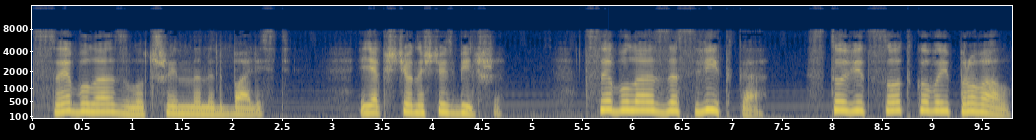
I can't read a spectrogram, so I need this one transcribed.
Це була злочинна недбалість, якщо не щось більше. Це була засвідка, стовідсотковий провал.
